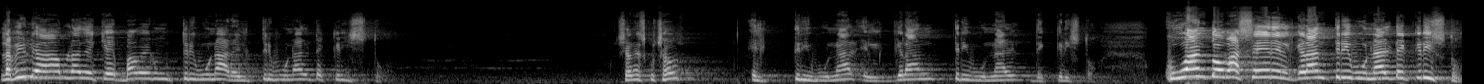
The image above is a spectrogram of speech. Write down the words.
La Biblia habla de que va a haber un tribunal, el tribunal de Cristo. ¿Se han escuchado? El tribunal, el gran tribunal de Cristo. ¿Cuándo va a ser el gran tribunal de Cristo?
